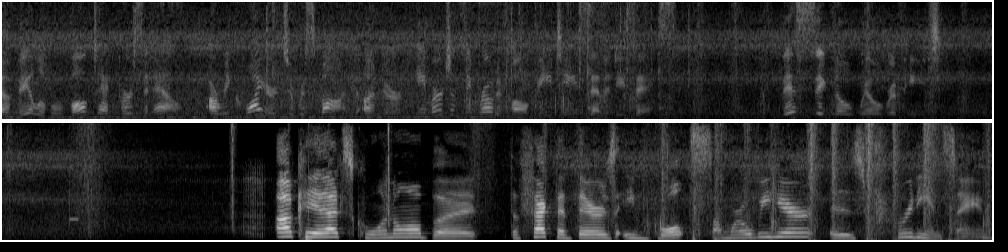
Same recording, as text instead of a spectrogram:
available Vault-Tec personnel are required to respond under Emergency Protocol VT-76. This signal will repeat. Okay, that's cool and all, but the fact that there's a vault somewhere over here is pretty insane.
